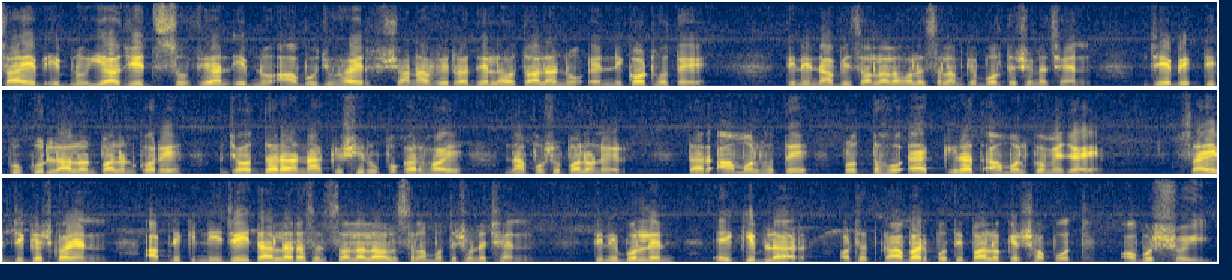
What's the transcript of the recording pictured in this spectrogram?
Saib ibn Yazid, Sufyan ibn Abu Zuhair সানাভির রাজিয়াল্লাহ তালাহু এর নিকট হতে। তিনি নাবি সাল্লাহ সাল্লামকে বলতে শুনেছেন, যে ব্যক্তি কুকুর লালন পালন করে যদ্বারা না কৃষির উপকার হয়, না পশুপালনের তার আমল হতে প্রত্যহ এক কিরাত আমল কমে যায়। সাহেব জিজ্ঞেস করেন, আপনি কি নিজেই তা আল্লাহ রাসুল সাল্লাহ সাল্লাম হতে শুনেছেন? তিনি বললেন, এই কিবলার, অর্থাৎ কাবার প্রতিপালকের শপথ, অবশ্যই।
